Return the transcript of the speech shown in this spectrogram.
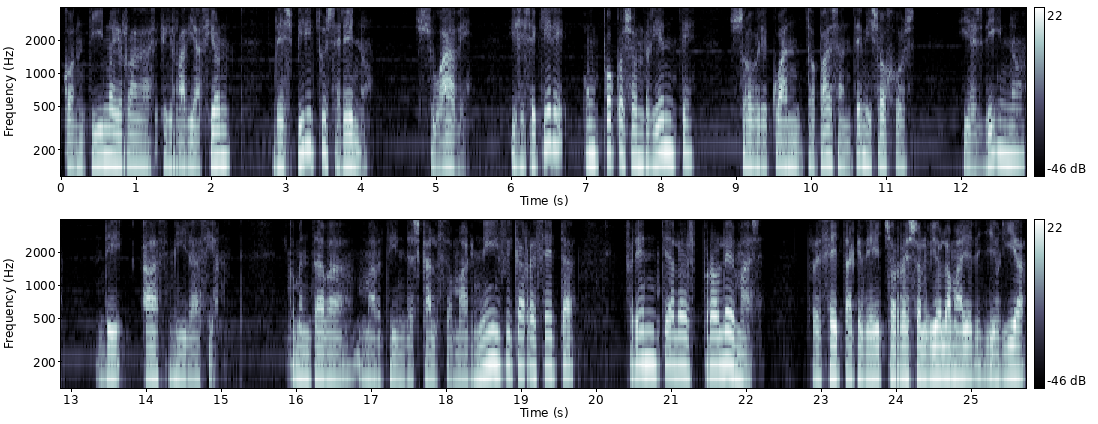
continua irradiación de espíritu sereno, suave y si se quiere un poco sonriente sobre cuanto pasa ante mis ojos y es digno de admiración. Y comentaba Martín Descalzo, magnífica receta frente a los problemas, receta que de hecho resolvió la mayoría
